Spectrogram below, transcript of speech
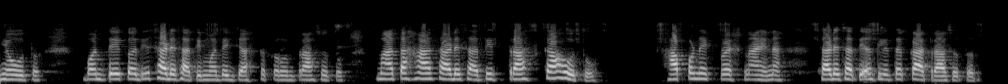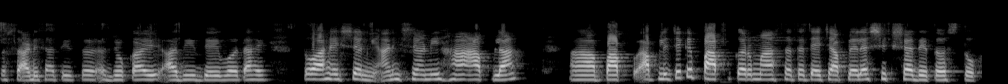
हे होतं. पण ते कधी साडेसातीमध्ये जास्त करून त्रास होतो. मग आता हा साडेसाती त्रास का होतो? हा पण एक प्रश्न आहे ना. साडेसाती असले तर का त्रास होतो? तर साडेसातीचा जो काही आधी दैवत आहे तो आहे शनी. आणि शनी हा आपला पाप आपले जे काही पाप कर्म असतात त्याची आपल्याला शिक्षा देत असतो.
